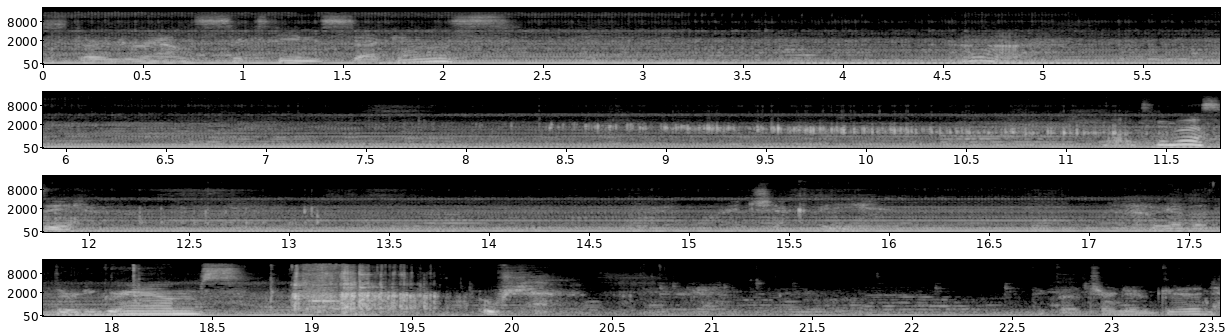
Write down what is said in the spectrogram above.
started around 16 seconds. Ah. Not too messy. I check the. We got the 30 grams. Oh shit. I think that turned out good.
